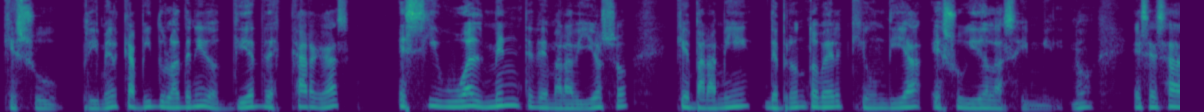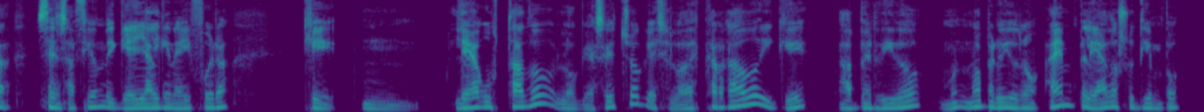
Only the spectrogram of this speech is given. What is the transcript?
que su primer capítulo ha tenido 10 descargas es igualmente de maravilloso que para mí de pronto ver que un día he subido a las 6.000, ¿no? Es esa sensación de que hay alguien ahí fuera que mm, le ha gustado lo que has hecho, que se lo ha descargado y que ha perdido, bueno, no ha perdido, no, ha empleado su tiempo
